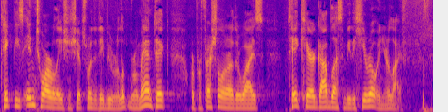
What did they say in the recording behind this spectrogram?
take these into our relationships, whether they be romantic or professional or otherwise. Take care. God bless and be the hero in your life.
